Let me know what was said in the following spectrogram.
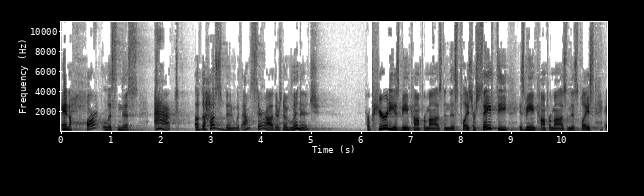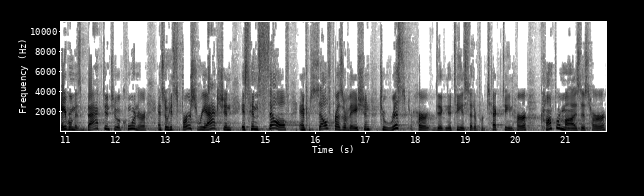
and heartlessness act of the husband. Without Sarah, there's no lineage. Her purity is being compromised in this place. Her safety is being compromised in this place. Abram is backed into a corner, and so his first reaction is himself and self preservation to risk her dignity instead of protecting her, compromises her,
